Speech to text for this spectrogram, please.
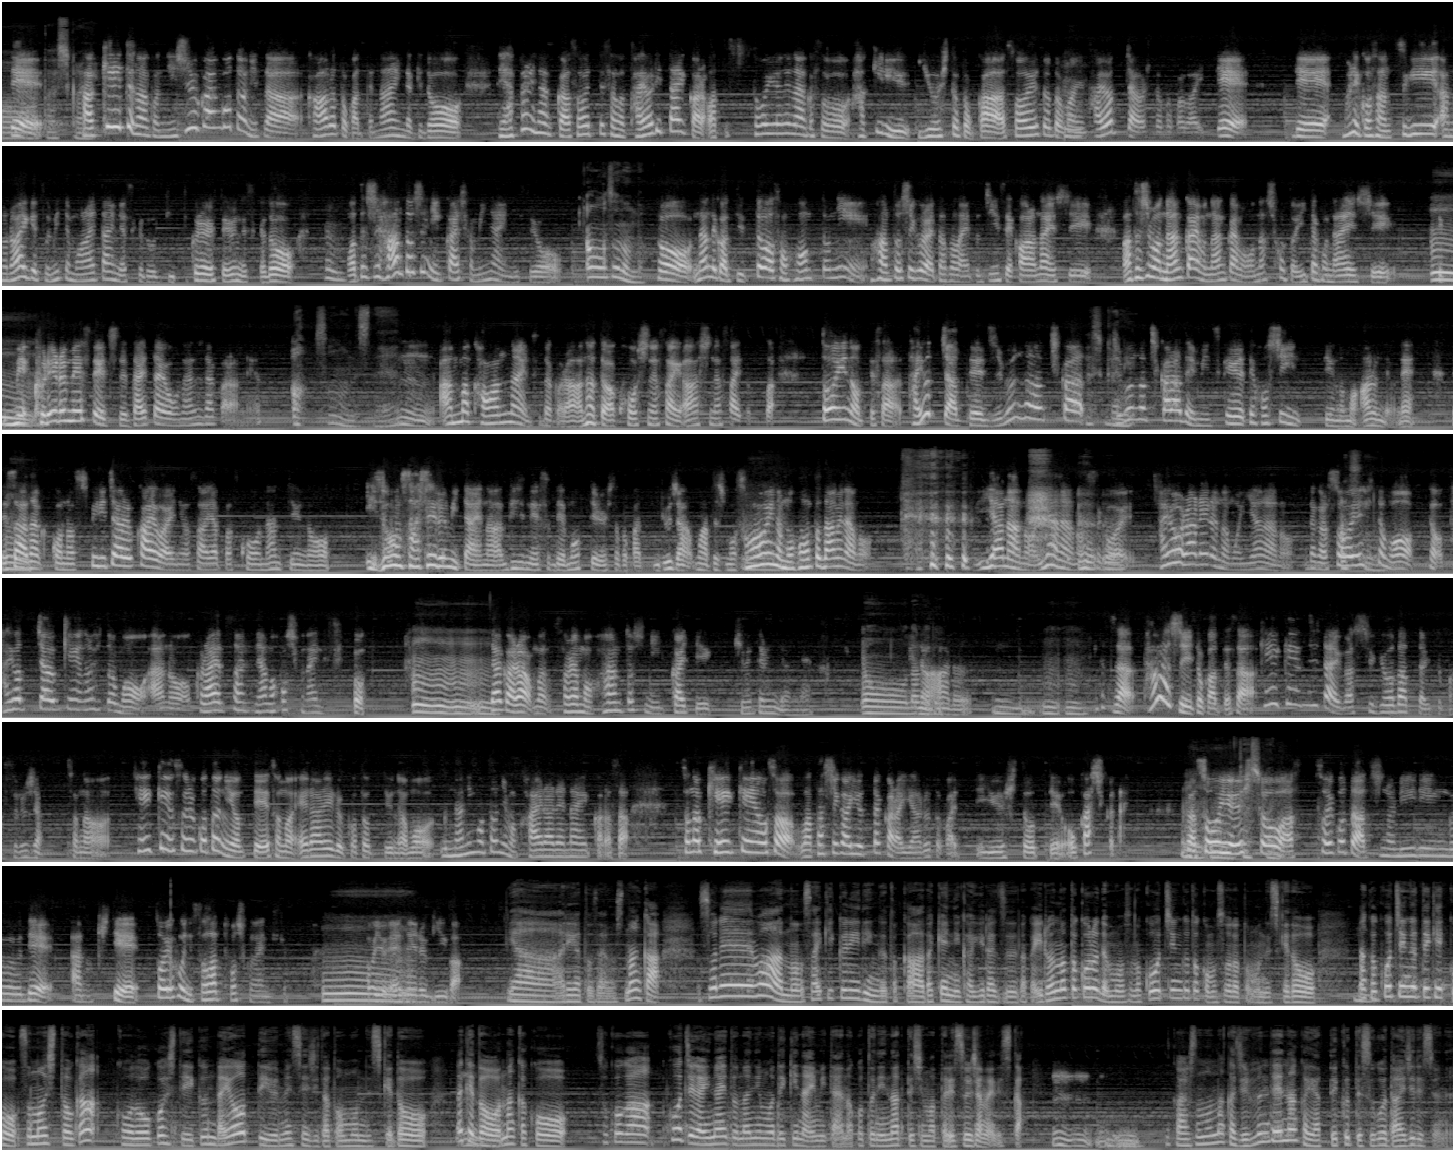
で、はっきり言ってなんか2週間ごとにさ、変わるとかってないんだけど、でやっぱりなんかそうやってその頼りたいから、私そういうね、なんかそう、はっきり言う人とか、そういう人とかに頼っちゃう人とかがいて、で、マリコさん、次、あの、来月見てもらいたいんですけどって言ってくれる人いるんですけど、うん私、半年に1回しか見ないんですよ。ああ、そうなんだ。そう、なんでかって言うと、その本当に半年ぐらい経たないと人生変わらないし、私も何回も何回も同じこと言いたくないし、うんめくれるメッセージって大体同じだからね。あ、そうなんですね。うん、あんま変わんないです。だから、あなたはこうしなさい、ああしなさいとかさ、そういうのってさ、頼っちゃって自分の力、自分の力で見つけてほしいっていうのもあるんだよね。でさ、うんなんかこのスピリチュアル界隈にはさ、やっぱこう、なんていうの、依存させるみたいなビジネスで持ってる人とかいるじゃん。まあ私もそういうのも本当ダメなの。嫌なの、嫌なの、すごうんい。頼られるのも嫌なの。だからそういう人も、そう頼っちゃう系の人も、あの、クライアントさんにあんま欲しくないんですよ。うんうんうんうん。だから、まあ、それも半年に1回って決めてるんだよね。おおなるほど。ある。うん。うんうん。だってさ、魂とかってさ、経験自体が修行だったりとかするじゃん。その、経験することによって、その得られることっていうのはもう何事にも変えられないからさ、その経験をさ、私が言ったからやるとかっていう人っておかしくないだからそういう人は、そういうことは私のリーディングで、あの、来て、そういう風に育ってほしくないんですよ。うん。そういうエネルギーが。いやーありがとうございます。なんかそれはあのサイキックリーディングとかだけに限らずなんかいろんなところでもそのコーチングとかもそうだと思うんですけど、なんかコーチングって結構その人が行動を起こしていくんだよっていうメッセージだと思うんですけどだけどうんなんかこうそこがコーチがいないと何もできないみたいなことになってしまったりするじゃないですか。うんうんうんうん。だからそのなんか自分でなんかやっていくってすごい大事ですよね。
